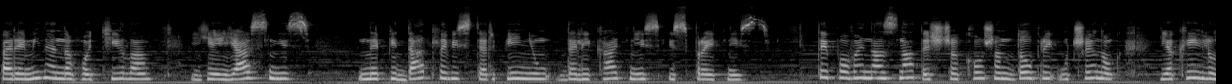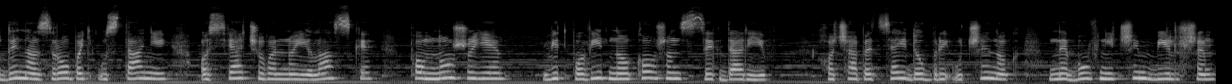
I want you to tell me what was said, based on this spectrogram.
переміненого тіла є ясність, непіддатливість терпінню, делікатність і спритність. Ти повинна знати, що кожен добрий учинок, який людина зробить у стані освячувальної ласки, помножує відповідно кожен з цих дарів, хоча би цей добрий учинок не був нічим більшим,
